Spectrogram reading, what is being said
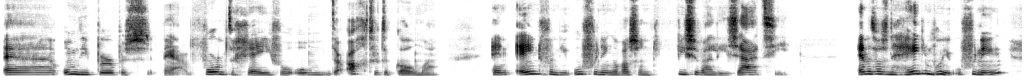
uh, om die purpose nou ja, vorm te geven, om erachter te komen. En een van die oefeningen was een visualisatie. En het was een hele mooie oefening.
